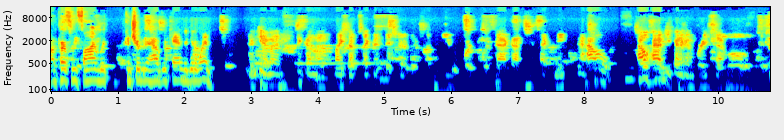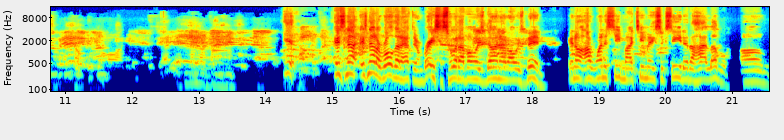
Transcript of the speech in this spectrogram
I'm perfectly fine with contributing how we can to get a win. Kim, I think on the mic'd up segment, they showed you working with Zack on technique. How how have you kind of embraced that role? Yeah, it's not it's not a role that I have to embrace. It's what I've always done. I've always been. You know, I want to see my teammates succeed at a high level. Um,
